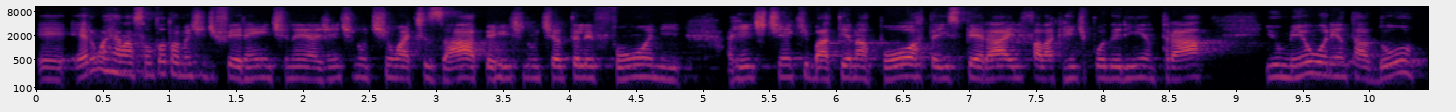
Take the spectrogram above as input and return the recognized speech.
É, era uma relação totalmente diferente, né? A gente não tinha WhatsApp, a gente não tinha telefone, a gente tinha que bater na porta e esperar ele falar que a gente poderia entrar. E o meu orientador,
